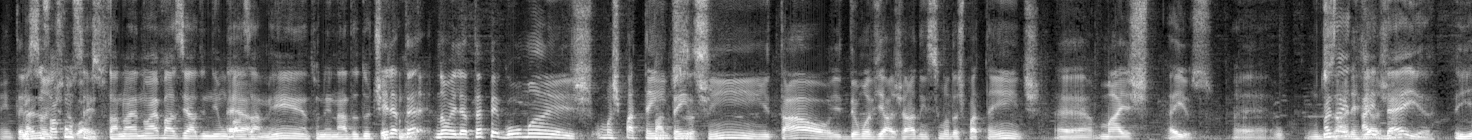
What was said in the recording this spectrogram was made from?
É Mas interessante é só conceito, tá? Não é, não é baseado em nenhum É. vazamento, nem nada do tipo. Ele até, não, ele até pegou umas, umas patentes Patente. assim e tal, e deu uma viajada em cima das patentes, é, mas é isso. É, o- um Mas a, designer a ideia, e,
